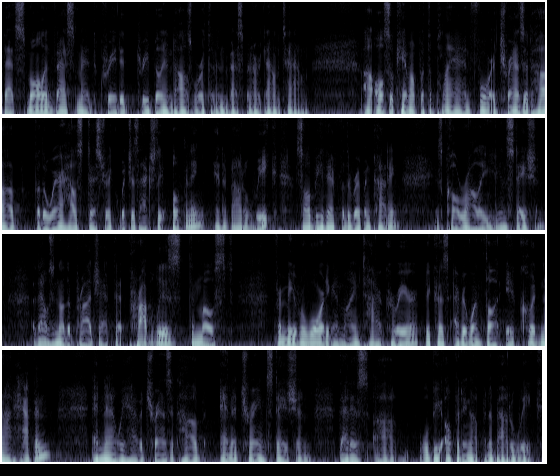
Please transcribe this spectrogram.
That small investment created $3 billion worth of investment in our downtown. Uh, also came up with a plan for a transit hub for the warehouse district, which is actually opening in about a week. So I'll be there for the ribbon cutting. It's called Raleigh Union Station. That was another project that probably is the most, for me, rewarding in my entire career because everyone thought it could not happen. And now we have a transit hub and a train station that is uh, will be opening up in about a week.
